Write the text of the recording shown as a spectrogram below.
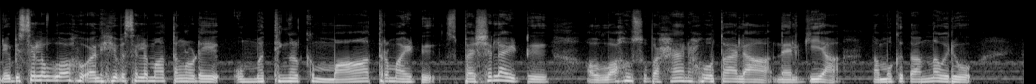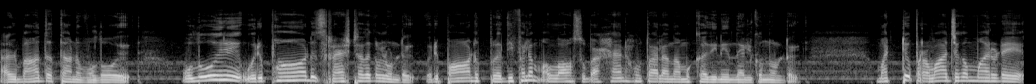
നബി അലഹി വസല്ലമ തങ്ങളുടെ ഉമ്മത്തിങ്ങൾക്ക് മാത്രമായിട്ട് സ്പെഷ്യലായിട്ട് അള്ളാഹു സുബഹാനഹു താല നൽകിയ നമുക്ക് തന്ന ഒരു അൽബാദത്താണ് വുളു. വുളുവിന് ഒരുപാട് ശ്രേഷ്ഠതകളുണ്ട്. ഒരുപാട് പ്രതിഫലം അള്ളാഹു സുബഹാനഹു താല നമുക്കതിന് നൽകുന്നുണ്ട്. മറ്റു പ്രവാചകന്മാരുടെ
